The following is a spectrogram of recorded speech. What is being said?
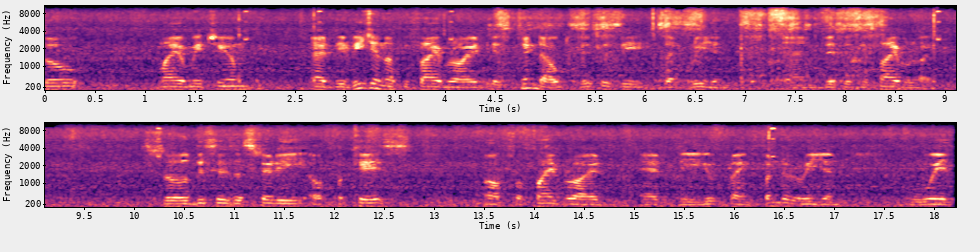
So, myometrium at the region of the fibroid is thinned out. This is the that region, and this is the fibroid. So, this is a study of a case of a fibroid at the uterine fundal region with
